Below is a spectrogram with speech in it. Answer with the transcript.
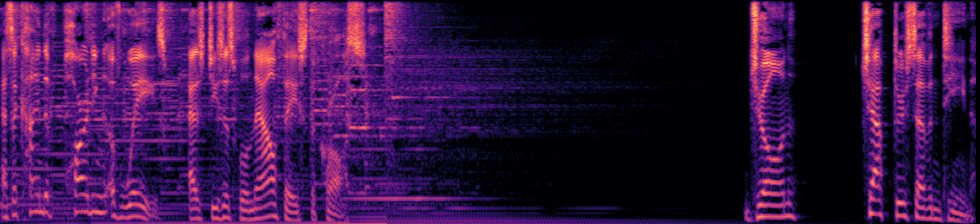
as a kind of parting of ways, as Jesus will now face the cross. John chapter 17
